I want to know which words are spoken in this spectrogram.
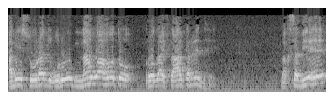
ابھی سورج غروب نہ ہوا ہو تو روزہ افطار کرنے دیں مقصد یہ ہے،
